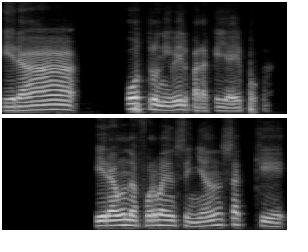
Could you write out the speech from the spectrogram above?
era otro nivel para aquella época. Era una forma de enseñanza que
